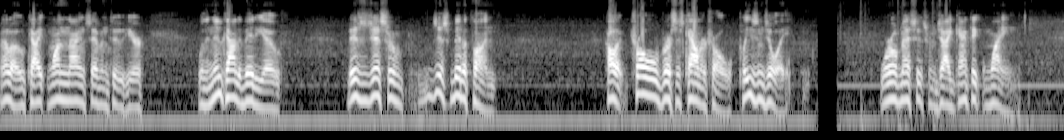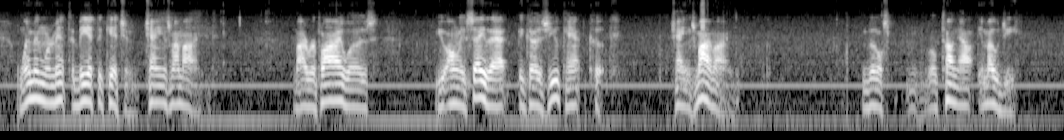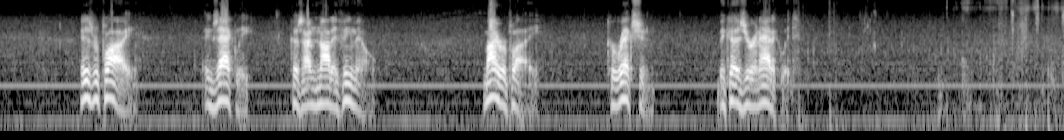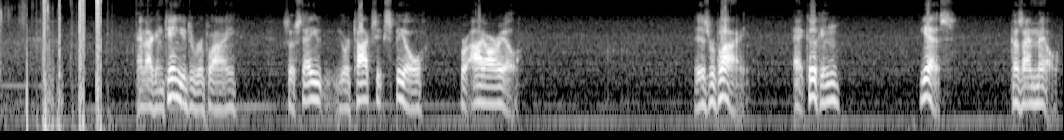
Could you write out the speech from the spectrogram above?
Hello, Kite1972 here with a new kind of video. This is just for just a bit of fun. Call it Troll versus Counter Troll. Please enjoy. World message from Gigantic Wang. Women were meant to be at the kitchen. Changed my mind. My reply was, you only say that because you can't cook. Changed my mind. Little little tongue out emoji. His reply, exactly, because I'm not a female. My reply, correction, because you're inadequate. And I continue to reply, so stay your toxic spill for IRL. His reply, at cooking? Yes, because I'm male.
